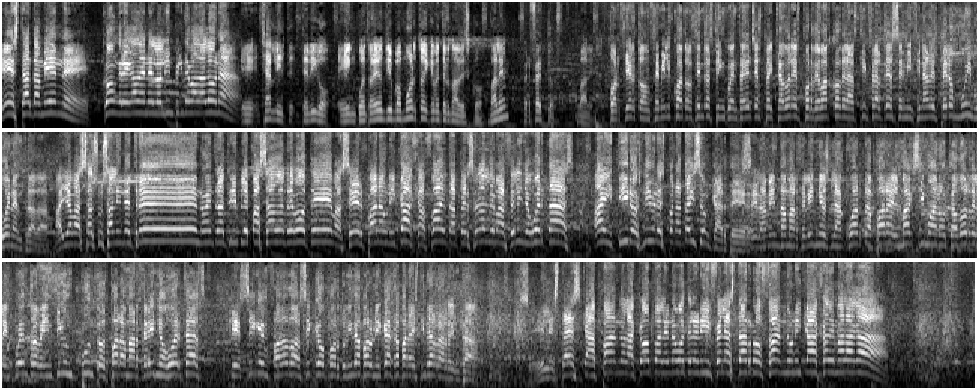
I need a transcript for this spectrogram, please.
que está también eh, congregada en el Olympic de Badalona. Eh, Charlie, te, digo, en cuanto haya un tiempo muerto hay que meter una desco, ¿vale? Perfecto. Vale. Por cierto, 11.458 espectadores por debajo de las cifras de semifinales, pero muy buena entrada. Allá va Sasu Salín de tres, no entra triple pasado el rebote, va a ser para Unicaja, falta personal de Marceliño Huertas, hay tiros libres para Tyson Carter. Se lamenta Marceliño, es la cuarta para el máximo anotador del encuentro, 21 puntos para Marceliño Huertas que sigue enfadado, así que oportunidad para Unicaja para estirar la renta. Se le está escapando la Copa Lenovo Tenerife, la está rozando Unicaja de Málaga.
